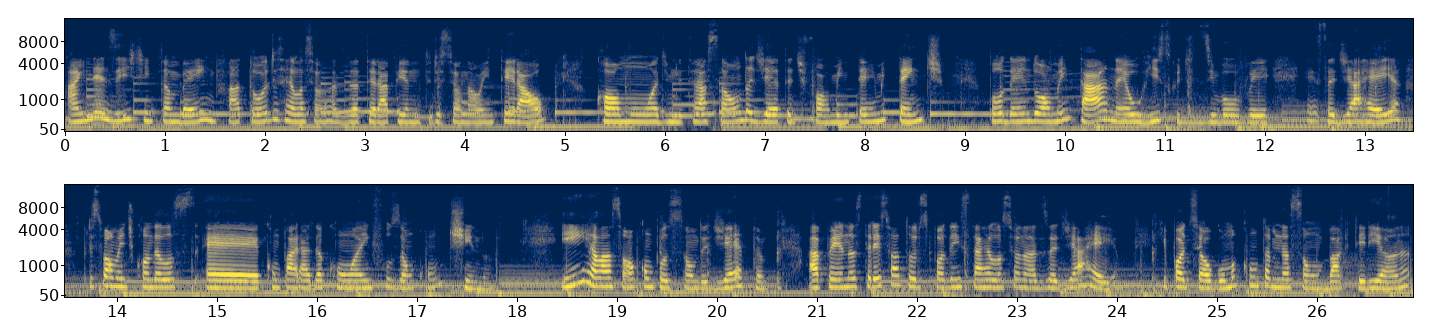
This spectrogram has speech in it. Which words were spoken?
Ainda existem também fatores relacionados à terapia nutricional enteral, como administração da dieta de forma intermitente, podendo aumentar né, o risco de desenvolver essa diarreia, principalmente quando ela é comparada com a infusão contínua. E em relação à composição da dieta, apenas três fatores podem estar relacionados à diarreia, que pode ser alguma contaminação bacteriana,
